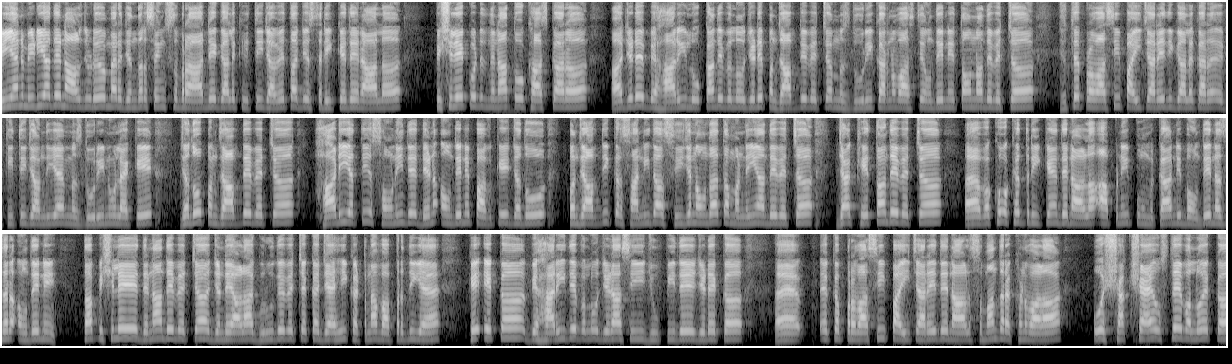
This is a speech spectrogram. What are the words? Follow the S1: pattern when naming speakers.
S1: Peon media ਦੇ ਨਾਲ ਜੁੜੇ ਹੋ ਮੈਂ ਰਜਿੰਦਰ ਸਿੰਘ ਸਬਰਾਜ ਦੇ ਗੱਲ ਕੀਤੀ ਜਾਵੇ ਤਾਂ ਜਿਸ ਤਰੀਕੇ ਦੇ ਨਾਲ ਪਿਛਲੇ ਕੁਝ ਦਿਨਾਂ ਤੋਂ ਖਾਸ ਕਰ ਜਿਹੜੇ ਬਿਹਾਰੀ ਲੋਕਾਂ ਦੇ ਵੱਲੋਂ ਜਿਹੜੇ ਪੰਜਾਬ ਦੇ ਵਿੱਚ ਮਜ਼ਦੂਰੀ ਕਰਨ ਵਾਸਤੇ ਆਉਂਦੇ ਨੇ ਤਾਂ ਉਹਨਾਂ ਦੇ ਵਿੱਚ ਜਿੱਥੇ ਪ੍ਰਵਾਸੀ ਭਾਈਚਾਰੇ ਦੀ ਗੱਲ ਕਰ, ਕੀਤੀ ਜਾਂਦੀ ਹੈ, ਮਜ਼ਦੂਰੀ ਨੂੰ ਲੈ ਕੇ ਜਦੋਂ ਪੰਜਾਬ ਦੇ ਵਿੱਚ ਹਾੜੀ ਅਤੇ ਸੌਣੀ ਦੇ ਦਿਨ ਆਉਂਦੇ ਨੇ ਭਾਵ ਕਿ ਜਦੋਂ ਪੰਜਾਬ ਦੀ ਕਿਸਾਨੀ ਦਾ ਸੀਜ਼ਨ ਆਉਂਦਾ ਤਾਂ ਮੰਡੀਆਂ ਦੇ ਵਿੱਚ ਜਾਂ ਖੇਤਾਂ ਦੇ ਵਿੱਚ ਵੱਖੋ ਵੱਖ ਤਰੀਕਿਆਂ ਦੇ ਨਾਲ ਆਪਣੀ ਭੂਮਿਕਾ ਨਿਭਾਉਂਦੇ ਨਜ਼ਰ ਆਉਂਦੇ ਨੇ। ਤਾਂ ਪਿਛਲੇ ਦਿਨਾਂ ਦੇ ਵਿੱਚ ਜੰਡਿਆਲਾ ਗੁਰੂ ਦੇ ਵਿੱਚ ਇੱਕ ਅਜਿਹੀ ਘਟਨਾ ਵਾਪਰਦੀ ਹੈ ਕਿ ਇੱਕ ਬਿਹਾਰੀ ਦੇ ਵੱਲੋਂ ਜਿਹੜਾ ਸੀ ਯੂਪੀ ਦੇ ਜਿਹੜੇ ਇੱਕ ਇੱਕ ਪ੍ਰਵਾਸੀ ਭਾਈਚਾਰੇ ਦੇ ਨਾਲ ਸੰਬੰਧ ਰੱਖਣ ਵਾਲਾ ਉਹ ਸ਼ਖਸ ਹੈ, ਉਸ ਦੇ ਵੱਲੋਂ ਇੱਕ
